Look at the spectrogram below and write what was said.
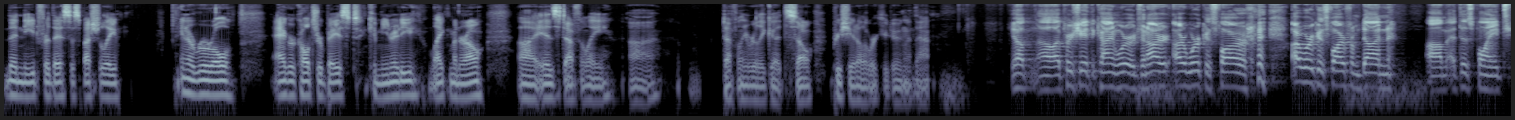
the need for this, especially in a rural agriculture based community like Monroe, uh, is definitely uh, definitely really good. So appreciate all the work you're doing with that. Yep, uh, I appreciate the kind words, and our our work is far our work is far from done um, at this point.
